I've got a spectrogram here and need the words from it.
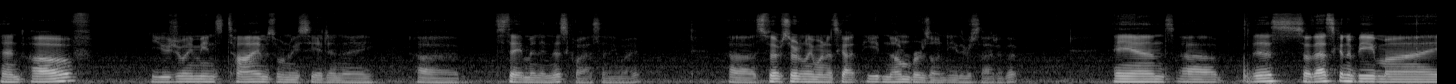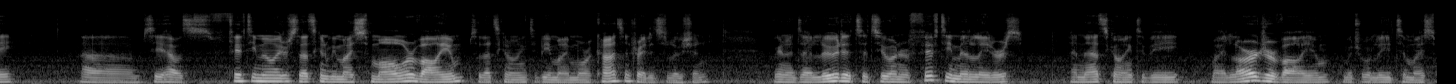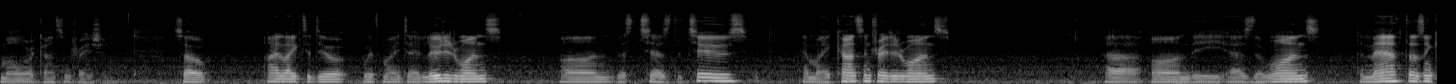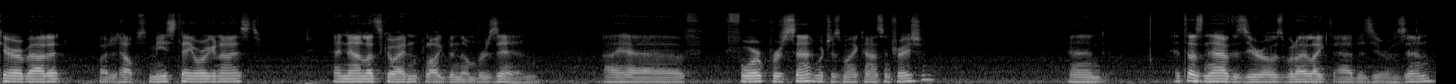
And of usually means times when we see it in a uh, statement in this class anyway. Uh, cer- certainly when it's got e- numbers on either side of it. And uh, this, so that's going to be my, uh, see how it's 50 milliliters, so that's going to be my smaller volume, so that's going to be my more concentrated solution. We're going to dilute it to 250 milliliters, and that's going to be my larger volume, which will lead to my smaller concentration. So I like to do it with my diluted ones on this as the twos, and my concentrated ones uh, on the as the ones. The math doesn't care about it, but it helps me stay organized. And now let's go ahead and plug the numbers in. I have 4%, which is my concentration. And it doesn't have the zeros, but I like to add the zeros in.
